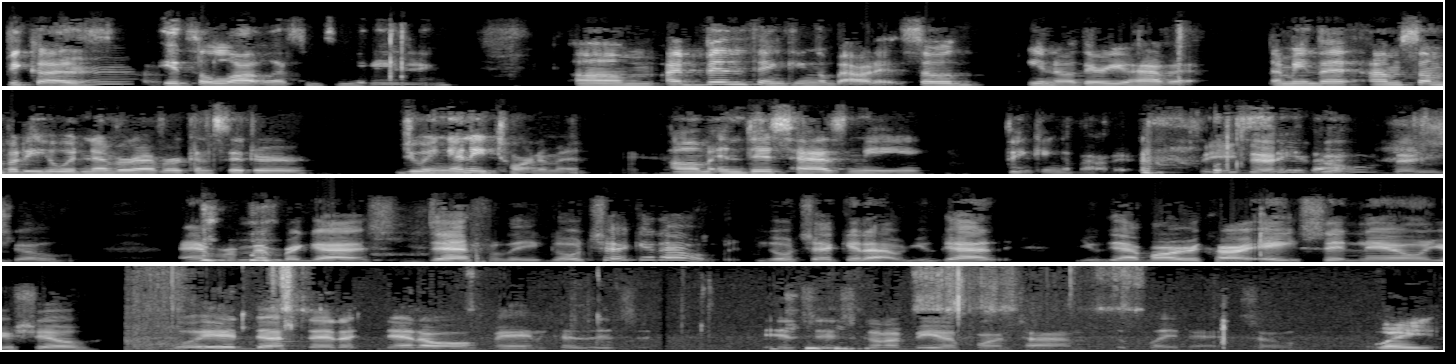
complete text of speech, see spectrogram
because yeah. it's a lot less intimidating. Um I've been thinking about it. So, you know, there you have it. I mean that I'm somebody who would never ever consider doing any tournament. Mm-hmm. Um and this has me thinking about it. See, there you that. go. There you go. And remember, guys, definitely go check it out. Go check it out. You got you got Mario Kart 8 sitting there on your shelf. Go ahead, dust that that off, man, because it's it's it's gonna be a fun time to play that. So wait,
